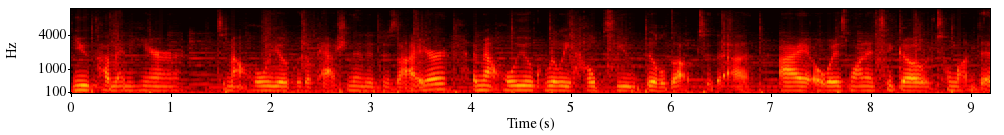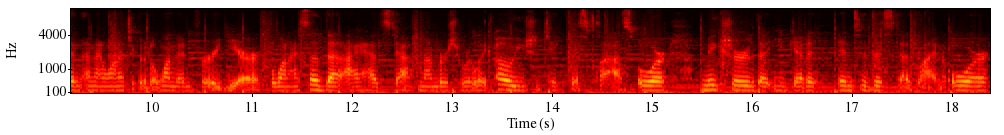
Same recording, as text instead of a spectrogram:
you come in here to Mount Holyoke with a passion and a desire, and Mount Holyoke really helps you build up to that. I always wanted to go to London, and I wanted to go to London for a year. But when I said that, I had staff members who were like, oh, you should take this class, or make sure that you get it into this deadline, or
